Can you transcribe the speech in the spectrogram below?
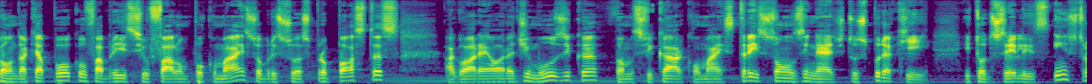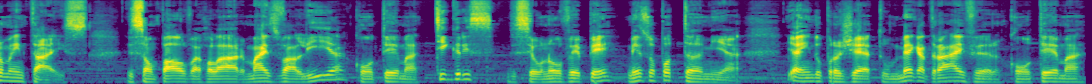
Bom, daqui a pouco o Fabrício fala um pouco mais sobre suas propostas. Agora é hora de música. Vamos ficar com mais três sons inéditos por aqui e todos eles instrumentais. De São Paulo vai rolar Mais Valia com o tema Tigres de seu novo EP Mesopotâmia. E ainda o projeto Mega Driver com o tema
